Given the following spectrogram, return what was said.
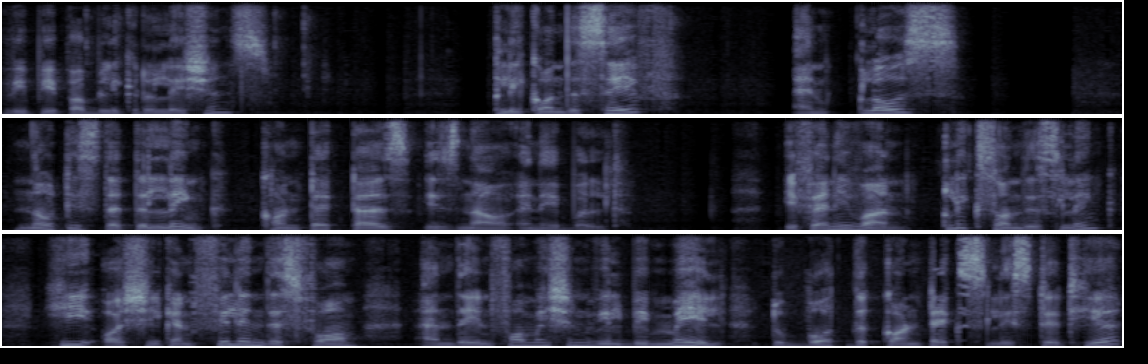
VP Public Relations. Click on the Save and Close. Notice that the link Contact Us is now enabled. If anyone clicks on this link, he or she can fill in this form and the information will be mailed to both the contacts listed here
